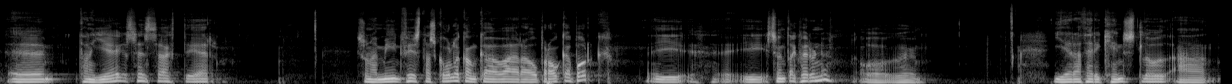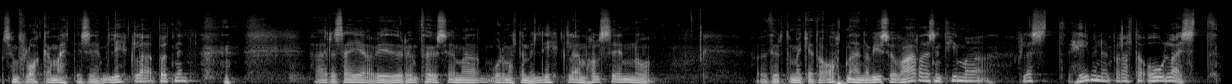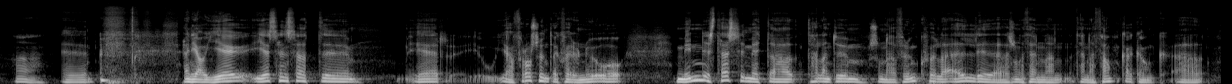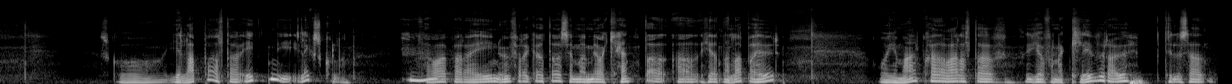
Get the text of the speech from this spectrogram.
Eh, þannig ég sem sagt er svona mín fyrsta skólaganga var á Brákaborg í, í sundakverfunu og eh, ég er að þeirri kynsluð að sem flokka mætti sem likla börnin það er að segja að við erum þau sem að vorum alltaf með likla um halsin og þurftum að geta opnað en að vísu var að þessum tíma flest heiminn er bara alltaf ólæst. Það e, En já, ég, ég sens að uh, er frá sundakverðinu og minnist þessi mitt að talandu um svona frumkvöla eðlið eða svona þennan, þennan þangagang að sko ég lappa alltaf einn í leikskólan. Mm. Það var bara ein umfæragata sem að mér var kent að, að hérna lappa hefur og ég marg hvaða var alltaf, ég var fann að klifra upp til þess að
